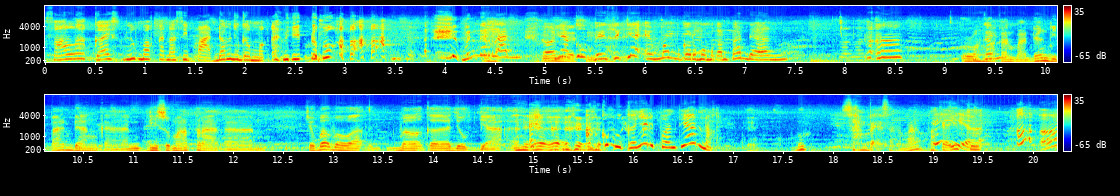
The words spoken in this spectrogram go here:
salah guys lu makan nasi padang juga makan itu beneran soalnya Iya aku sih. basicnya emang bukan rumah makan padang. Rumah Kan- makan Padang di Padang kan, di Sumatera kan. Coba bawa bawa ke Jogja. aku bukannya di Pontianak uh, sampai sana pakai itu. iya Heeh.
